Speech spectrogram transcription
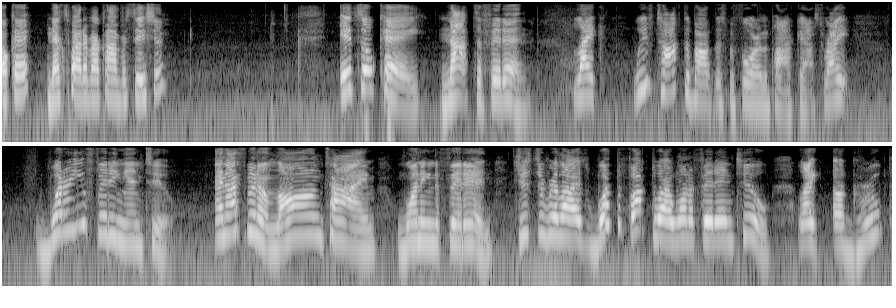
Okay, next part of our conversation. It's okay not to fit in. Like, we've talked about this before on the podcast, right? What are you fitting into? And I spent a long time wanting to fit in just to realize what the fuck do I want to fit into? Like a group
